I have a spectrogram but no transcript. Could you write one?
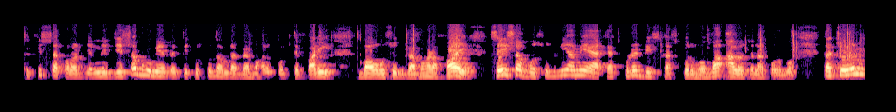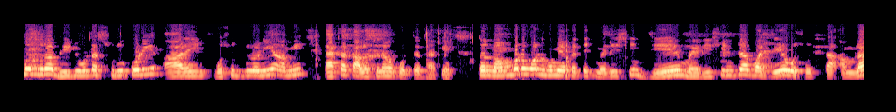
চিকিৎসা করার জন্য যেসব হোমিওপ্যাথিক ওষুধ আমরা ব্যবহার করতে পারি বা ওষুধ ব্যবহার হয়, সেই সব ওষুধ নিয়ে আমি এক এক করে ডিসকাস করব বা আলোচনা করব। তা চলুন বন্ধুরা, ভিডিওটা শুরু করি আর এই ওষুধগুলো নিয়ে আমি এক এক আলোচনাও করতে থাকি। তো নম্বর ওয়ান হোমিওপ্যাথিক মেডিসিন যে মেডিসিনটা বা যে ওষুধটা আমরা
